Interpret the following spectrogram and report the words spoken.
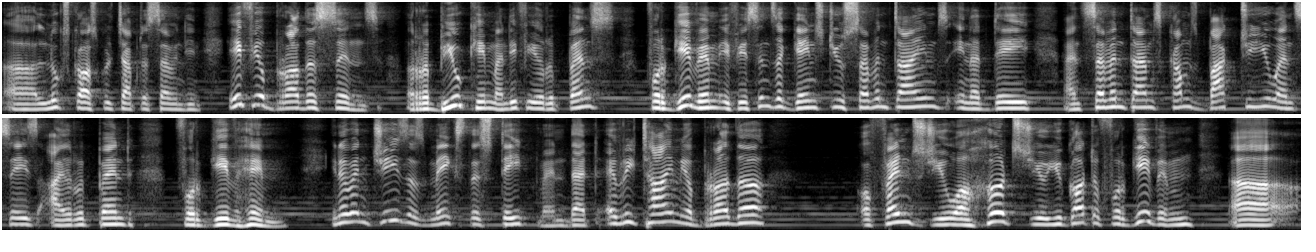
Uh, Luke's Gospel, chapter 17. If your brother sins, rebuke him, and if he repents, Forgive him if he sins against you seven times in a day and seven times comes back to you and says, I repent, forgive him. You know, when Jesus makes this statement that every time your brother offends you or hurts you, you got to forgive him, uh,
